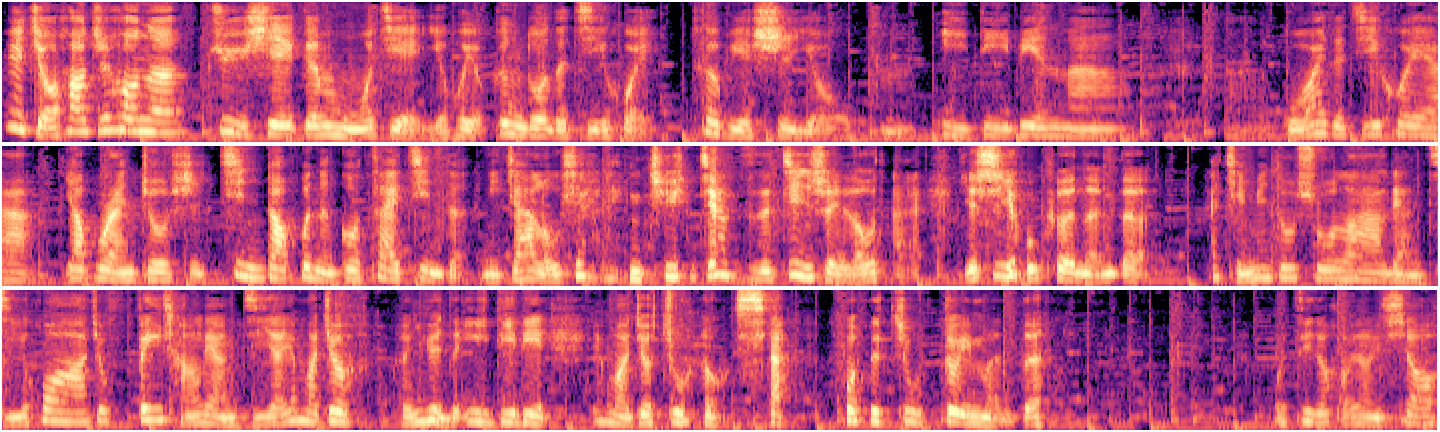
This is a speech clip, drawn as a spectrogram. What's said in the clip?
月九号之后呢，巨蟹跟摩羯也会有更多的机会，特别是有嗯异地恋呐，呃国外的机会啊，要不然就是近到不能够再近的，你家楼下邻居 这样子的近水楼台也是有可能的。哎，前面都说啦，两极化就非常两极啊，要么就很远的异地恋，要么就住楼下 或者住对门的。我自己都好想笑。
